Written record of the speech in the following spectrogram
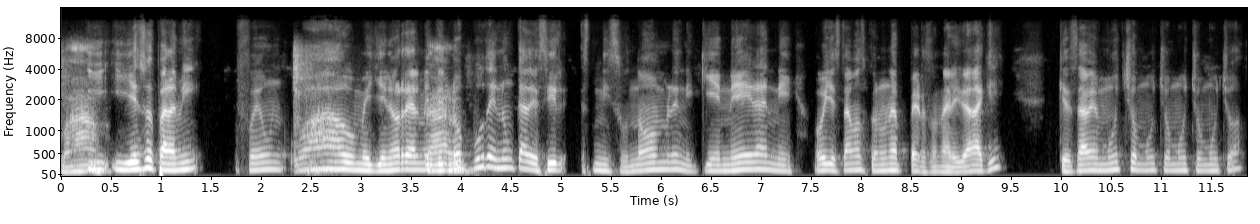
Wow. Y, y, eso para mí fue un wow, me llenó realmente. No pude nunca decir ni su nombre, ni quién era, ni, oye, estamos con una personalidad aquí que sabe mucho, mucho, mucho, mucho,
